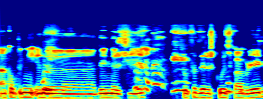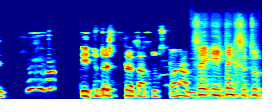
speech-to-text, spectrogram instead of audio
à Companhia de, de Energia para fazer as coisas para abrir. E tu tens de tratar tudo separado. Sim, e tem que ser tu,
